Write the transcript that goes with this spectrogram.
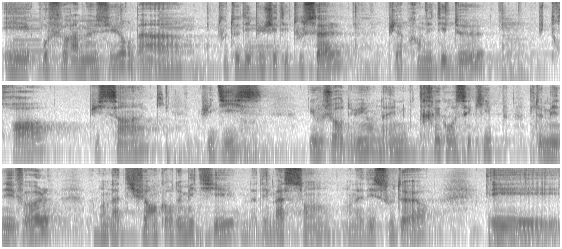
Et au fur et à mesure, ben, tout au début j'étais tout seul, puis après on était deux, puis trois, puis cinq, puis dix. Et aujourd'hui on a une très grosse équipe de bénévoles on a différents corps de métier, on a des maçons, on a des soudeurs, et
